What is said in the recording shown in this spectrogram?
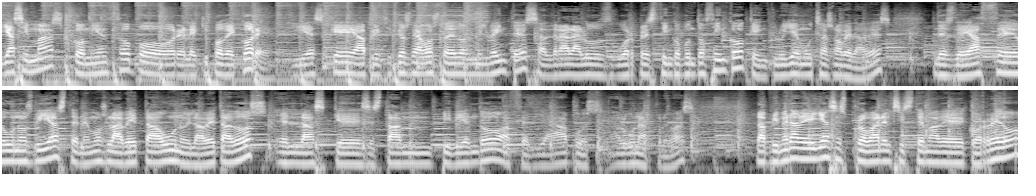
Y ya sin más, comienzo por el equipo de Core. Y es que a principios de agosto de 2020 saldrá a la luz WordPress 5.5 que incluye muchas novedades. Desde hace unos días tenemos la beta 1 y la beta 2 en las que se están pidiendo hacer ya pues algunas pruebas. La primera de ellas es probar el sistema de correo,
